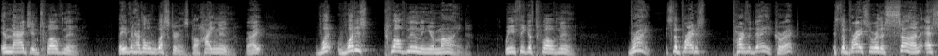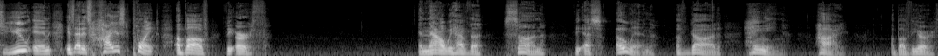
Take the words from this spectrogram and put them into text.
imagine 12 noon. They even have old westerns called high noon, right? What, what is 12 noon in your mind when you think of 12 noon? Bright. It's the brightest part of the day, correct? It's the brightest where the sun, S U N, is at its highest point above the earth. And now we have the sun, the S O N, of God hanging high above the earth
